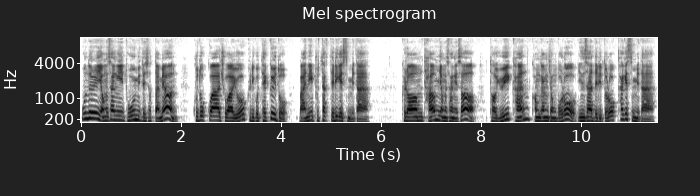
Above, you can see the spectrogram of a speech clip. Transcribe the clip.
오늘 영상이 도움이 되셨다면 구독과 좋아요 그리고 댓글도 많이 부탁드리겠습니다. 그럼 다음 영상에서 더 유익한 건강 정보로 인사드리도록 하겠습니다.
